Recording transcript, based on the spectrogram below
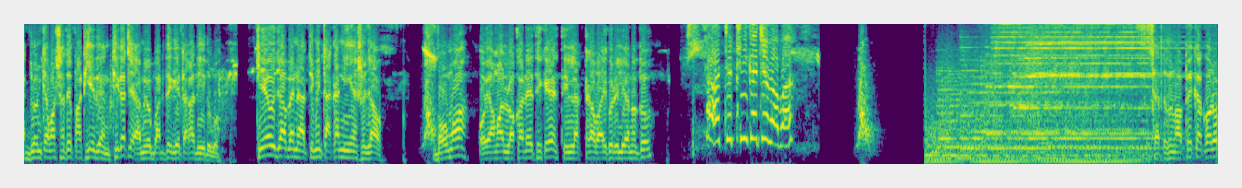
একজনকে আমার সাথে পাঠিয়ে দেন ঠিক আছে? আমি বাড়িতে গিয়ে টাকা দিয়ে দেবো। কেউ যাবে না তুমি টাকা নিয়ে আসো যাও। বৌমা ওই আমার লকারে থেকে তিন লাখ টাকা বাই করে আনো তো। আচ্ছা ঠিক আছে বাবা। ততক্ষণ অপেক্ষা করো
